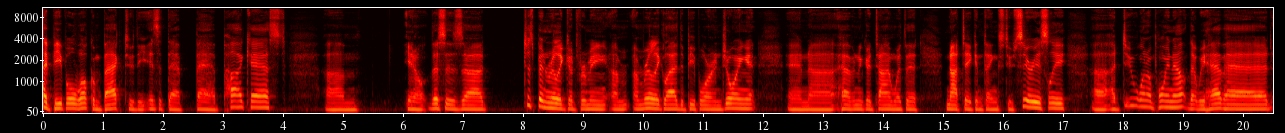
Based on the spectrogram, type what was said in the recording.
Right, people, welcome back to the Is It That Bad podcast. Um, you know, this has uh, just been really good for me. I'm I'm really glad that people are enjoying it and uh, having a good time with it, not taking things too seriously. Uh, I do want to point out that we have had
